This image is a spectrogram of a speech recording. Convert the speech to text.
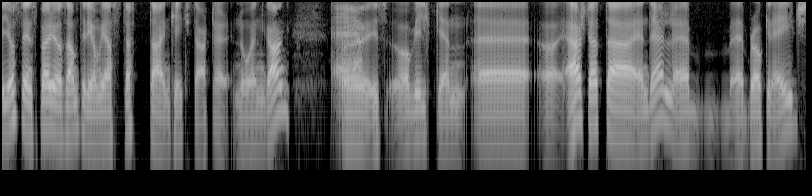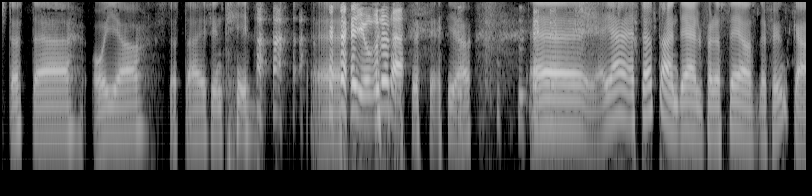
Jostein spør jo samtidig om vi har støtta en kickstarter noen gang. Uh, is- og hvilken uh, Jeg har støtta en del. Uh, Broken Age støtta jeg. Oya støtta jeg i sin tid. Gjorde du det? ja. Eh, jeg støtta en del for å se hvordan det funka,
